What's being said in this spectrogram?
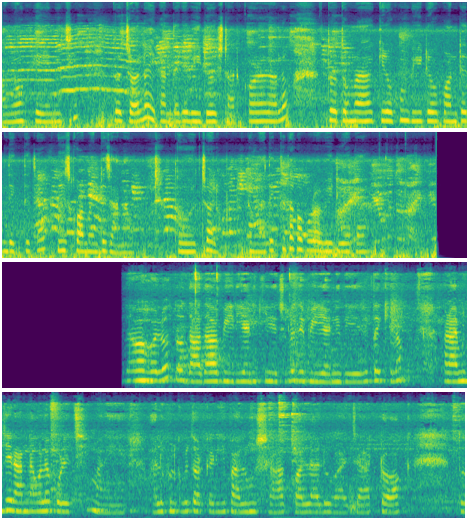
আমিও খেয়ে নিচ্ছি। তো চলো এখান থেকে ভিডিও স্টার্ট করা গেল। তো তোমরা কীরকম ভিডিও কন্টেন্ট দেখতে চাও প্লিজ কমেন্টে জানাও। তো চলো তোমরা দেখতে থাকো পুরো ভিডিওটা দেওয়া হলো। তো দাদা বিরিয়ানি কিনেছিল, যে বিরিয়ানি দিয়েছে তাই খেলাম। আর আমি যে রান্নাগুলো করেছি মানে আলু ফুলকপি তরকারি, পালং শাক, কলা আলু ভাজা, টক, তো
